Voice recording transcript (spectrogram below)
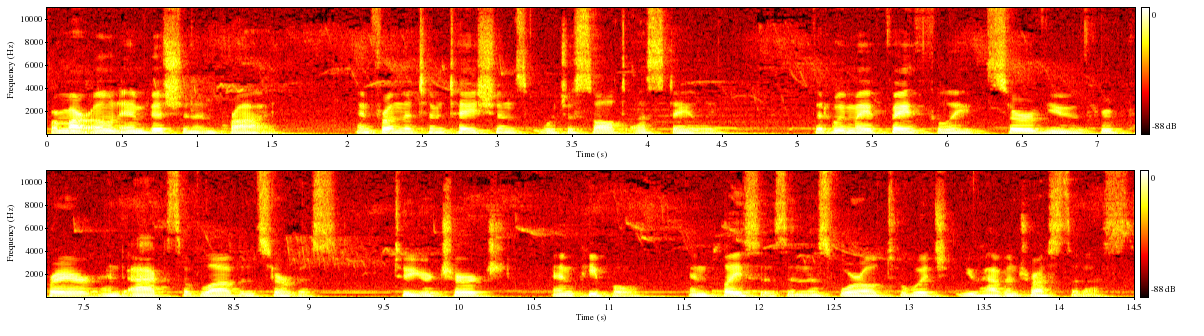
from our own ambition and pride, and from the temptations which assault us daily, that we may faithfully serve you through prayer and acts of love and service to your church and people and places in this world to which you have entrusted us.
